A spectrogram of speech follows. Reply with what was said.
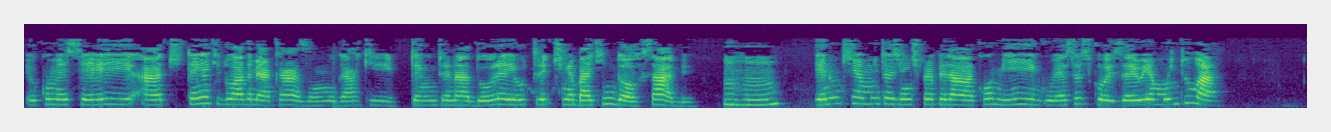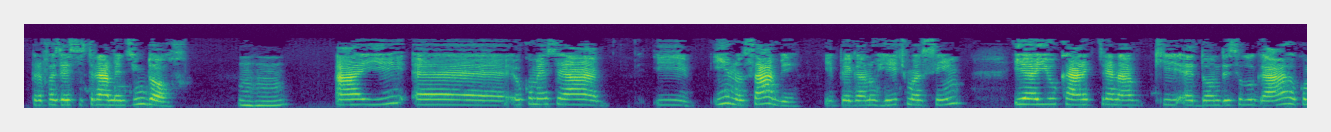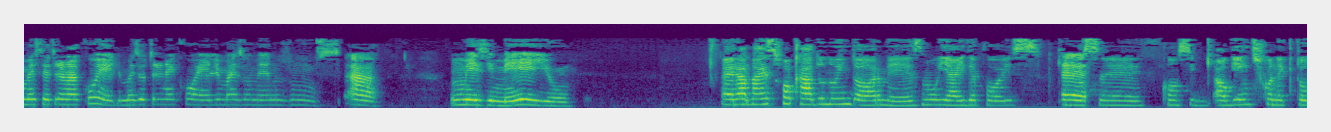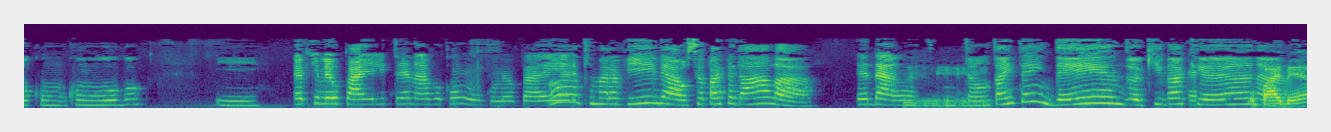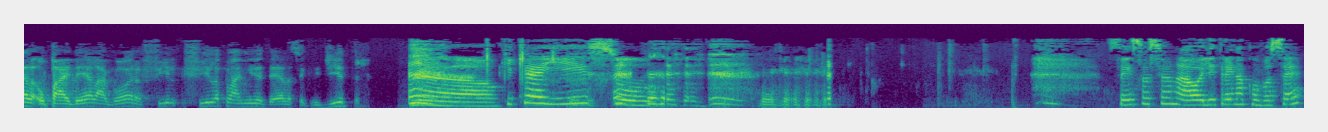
eu comecei a. Tem aqui do lado da minha casa um lugar que tem um treinador, e eu tre... tinha bike indoor, sabe? Uhum. E não tinha muita gente para pedalar comigo, essas coisas. Aí eu ia muito lá para fazer esses treinamentos indoor. Uhum. Aí é... eu comecei a ir indo, sabe? E pegando ritmo assim. E aí o cara que treinava, que é dono desse lugar, eu comecei a treinar com ele. Mas eu treinei com ele mais ou menos uns. Ah, um mês e meio. Era mais focado no indoor mesmo, e aí depois que é. você conseguiu. Alguém te conectou com, com o Hugo e. É porque meu pai, ele treinava com o Hugo. Meu pai. Oh, era... que maravilha! O seu pai pedala! Pedala. Então tá entendendo, que bacana. O pai dela, o pai dela agora fila, fila a planilha dela, você acredita? Não, o que, que é isso? Sensacional. Ele treina com você?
